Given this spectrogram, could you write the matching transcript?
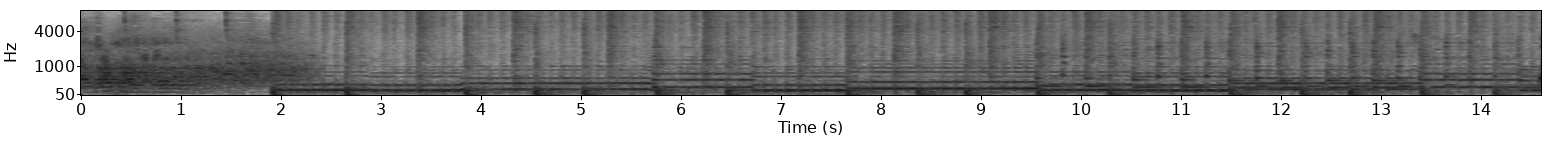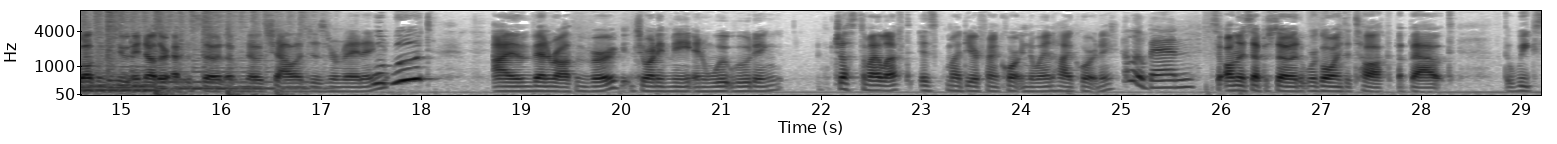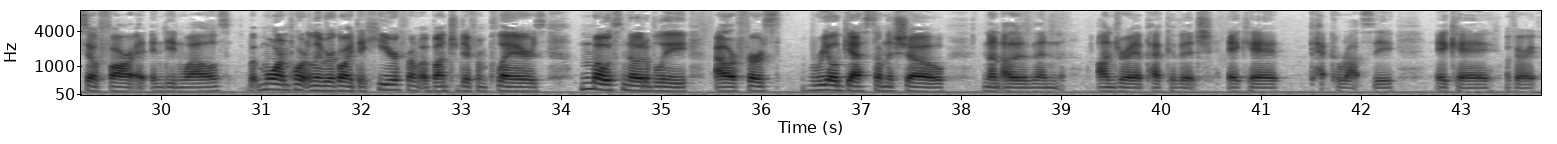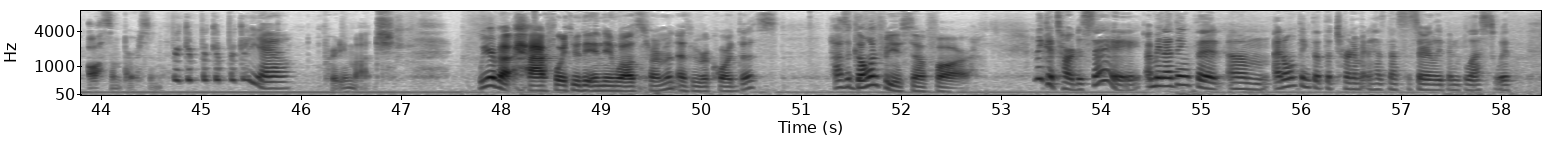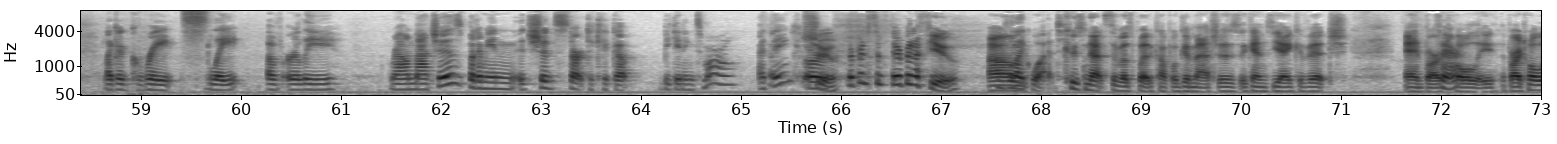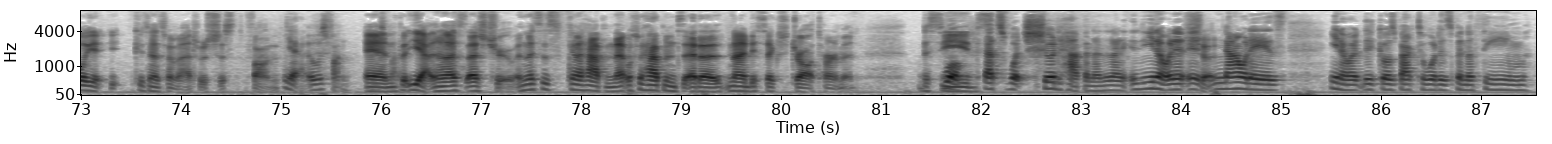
No remaining. Welcome to another episode of No Challenges Remaining. Woot woot. I am Ben Rothenberg. Joining me in woot wooting just to my left is my dear friend Courtney Nguyen. Hi, Courtney. Hello, Ben. So, on this episode, we're going to talk about the week so far at Indian Wells, but more importantly, we're going to hear from a bunch of different players, most notably our first real guest on the show, none other than Andrea Petkovic, aka Petkorazzi, aka a very awesome person. Fricka, fricka, fricka, yeah. pretty much. We are about halfway through the Indian Wells tournament as we record this. How's it going for you so far? I think it's hard to say. I mean, I think that um, I don't think that the tournament has necessarily been blessed with like a great slate of early round matches, but I mean, it should start to kick up beginning tomorrow. I think. Or- True. There've been some, there've been a few. Um, Like what? Kuznetsov has played a couple good matches against Jankovic and Bartoli. The Bartoli Kuznetsov match was just fun. Yeah, it was fun. It was And fun. but yeah, no, that's that's true. And this is gonna happen. That was what happens at a ninety six draw tournament. The seeds. well, that's what should happen. And you know, and it, it, nowadays, you know, it, it goes back to what has been a theme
